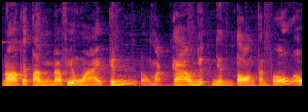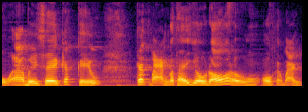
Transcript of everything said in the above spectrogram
Nó cái tầng đó phía ngoài kính ở mặt cao nhất nhìn toàn thành phố ổ abc các kiểu. Các bạn có thể vô đó ủa ủa, các bạn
